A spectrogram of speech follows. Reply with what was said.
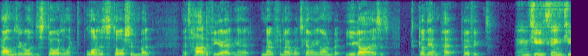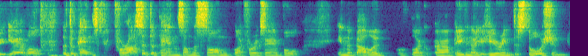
albums are really distorted, like a lot of distortion, but it's hard to figure out, you know, note for note what's going on. But you guys, pat perfect. Thank you, thank you. Yeah, well, it depends. For us, it depends on the song. Like for example, in the ballad, like um, even though you're hearing distortion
